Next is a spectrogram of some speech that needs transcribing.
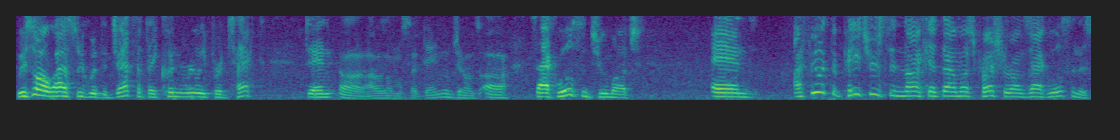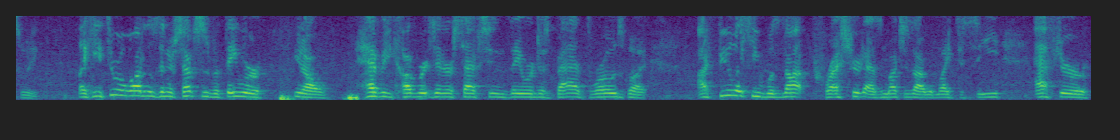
we saw last week with the Jets that they couldn't really protect Dan. Uh, I was almost said Daniel Jones, uh, Zach Wilson too much, and I feel like the Patriots did not get that much pressure on Zach Wilson this week. Like he threw a lot of those interceptions, but they were, you know, heavy coverage interceptions. They were just bad throws, but I feel like he was not pressured as much as I would like to see after,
